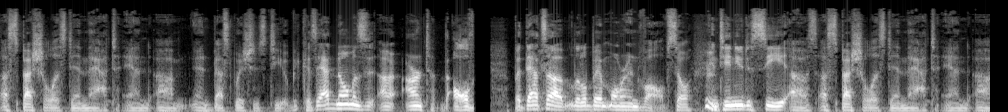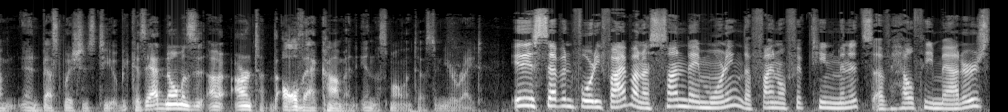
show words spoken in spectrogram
a, specialist in that, and um, and best wishes to you because adenomas aren't all. But that's a little bit more involved. So hmm. continue to see a, a, specialist in that, and um, and best wishes to you because adenomas aren't all that common in the small intestine. You're right. It is 7:45 on a Sunday morning, the final 15 minutes of Healthy Matters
